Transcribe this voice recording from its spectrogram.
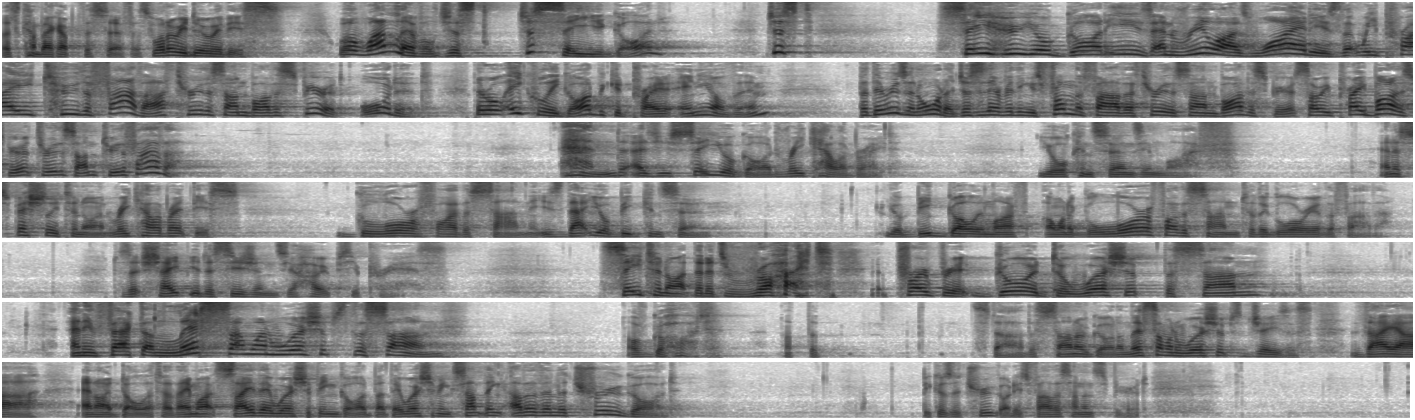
Let's come back up to the surface. What do we do with this? Well, one level, just, just see your God. Just see who your God is and realize why it is that we pray to the Father through the Son by the Spirit, ordered. They're all equally God. We could pray to any of them. But there is an order, just as everything is from the Father through the Son by the Spirit, so we pray by the Spirit through the Son to the Father. And as you see your God, recalibrate your concerns in life. And especially tonight, recalibrate this glorify the Son. Is that your big concern? Your big goal in life? I want to glorify the Son to the glory of the Father. Does it shape your decisions, your hopes, your prayers? See tonight that it's right, appropriate, good to worship the Son. And in fact, unless someone worships the Son of God, not the star, the Son of God. Unless someone worships Jesus, they are an idolater. They might say they're worshipping God, but they're worshipping something other than the true God. Because the true God is Father, Son, and Spirit.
